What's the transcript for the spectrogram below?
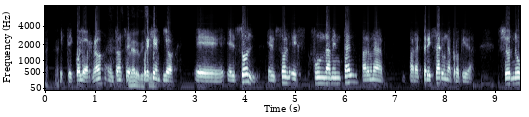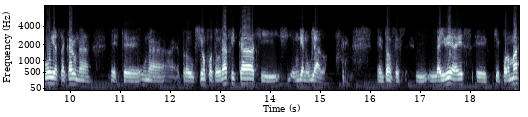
este color, ¿no? Entonces, por ejemplo, eh, el sol, el sol es fundamental para una para expresar una propiedad. Yo no voy a sacar una este, una producción fotográfica si, un día nublado. Entonces, la idea es eh, que por más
